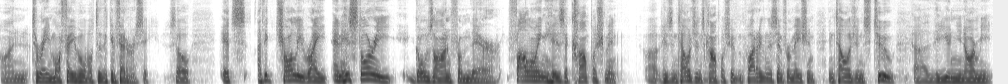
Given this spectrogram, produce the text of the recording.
on terrain more favorable to the Confederacy. So it's, I think, Charlie Wright, and his story goes on from there, following his accomplishment. Uh, his intelligence accomplishment, imparting this information, intelligence to uh, the Union Army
